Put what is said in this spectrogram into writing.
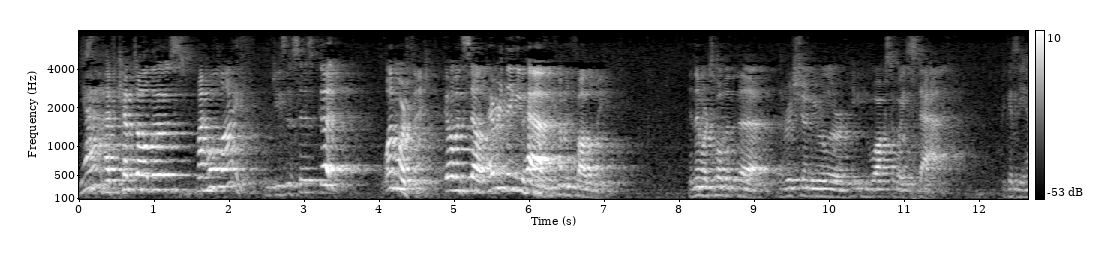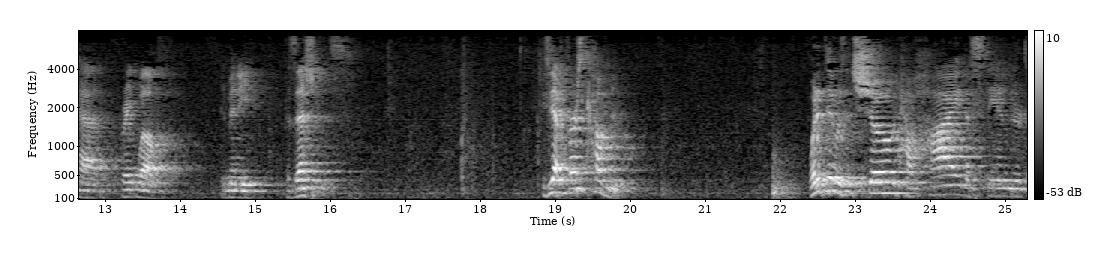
Yeah, I've kept all those my whole life. Jesus says, Good. One more thing. Go and sell everything you have and come and follow me. And then we're told that the, the rich young ruler, he, he walks away sad because he had great wealth and many possessions. You see, that first covenant, what it did was it showed how high the standard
